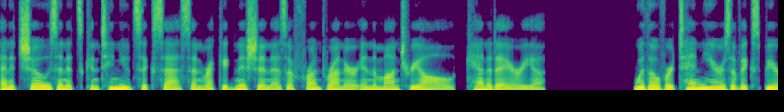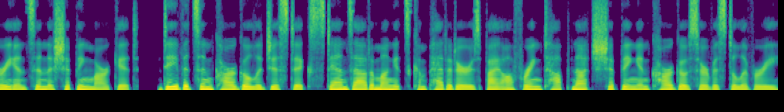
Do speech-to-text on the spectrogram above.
and it shows in its continued success and recognition as a frontrunner in the Montreal, Canada area. With over 10 years of experience in the shipping market, Davidson Cargo Logistics stands out among its competitors by offering top-notch shipping and cargo service delivery.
